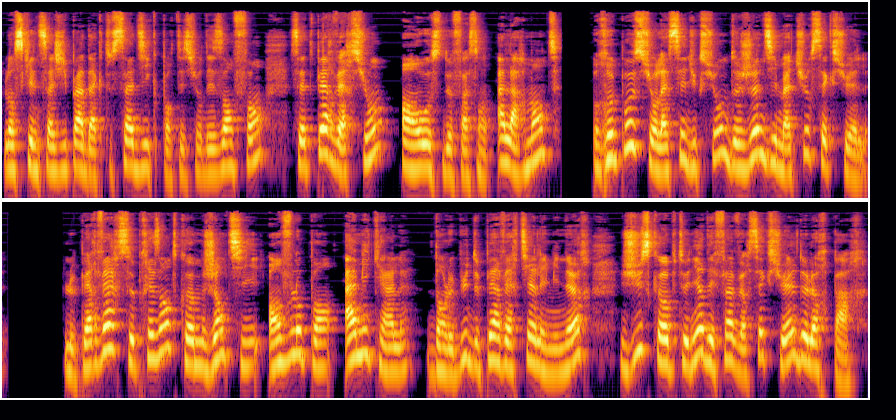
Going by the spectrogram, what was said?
Lorsqu'il ne s'agit pas d'actes sadiques portés sur des enfants, cette perversion, en hausse de façon alarmante, repose sur la séduction de jeunes immatures sexuels. Le pervers se présente comme gentil, enveloppant, amical, dans le but de pervertir les mineurs jusqu'à obtenir des faveurs sexuelles de leur part.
